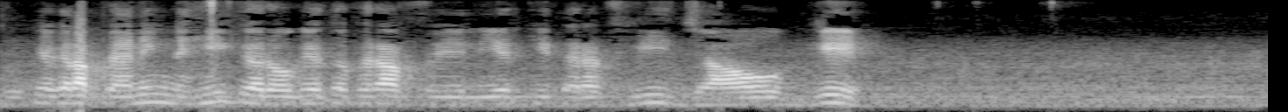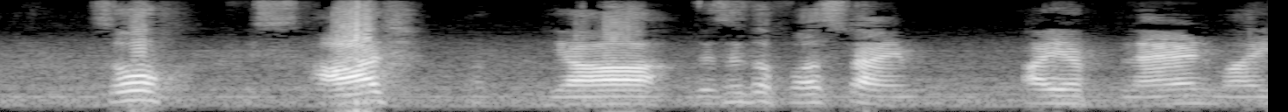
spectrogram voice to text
کیونکہ اگر آپ پلاننگ نہیں کرو گے تو پھر آپ فیلئر کی طرف ہی جاؤ گے سو آج یا this is the first time I have planned my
